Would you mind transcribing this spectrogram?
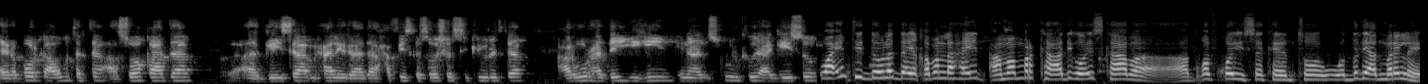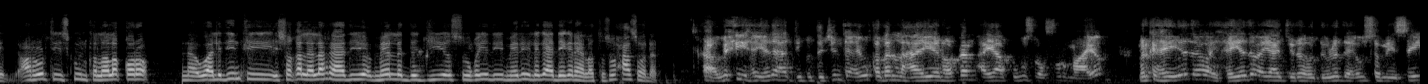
aerobortka aa ugu tagtaa aa soo qaadaa aad geysaa maxaa la yidhahdaa xafiiska social securityka carruur hadday yihiin inaad iskuolka aa geyso waa intii dowladda ay qaban lahayd ama marka adigoo iskaaba aad qof qoysa keento waddadii aad marin lahayd carruurtii iskuolka lala qoro waalidiintii shaqo lala raadiyo meel la dejiyo suuqyadii meelihii laga adeeganaya la tuso waxaas oo dhan. Ha wixii hay'adaha dibadejinta ay u qaban lahaayeen oo dhan ayaa kugu soo furmaayo. Marka hayado hay'ado ayaa jira oo dowladda ay u samaysay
